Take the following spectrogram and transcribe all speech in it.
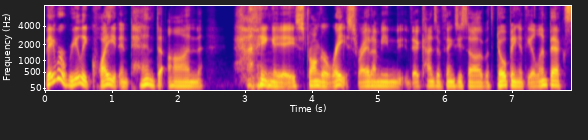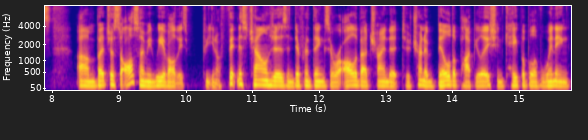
they were really quite intent on having a, stronger race, right? I mean, the kinds of things you saw with doping at the Olympics, um, but just also, I mean, we have all these you know fitness challenges and different things that were all about trying to to trying to build a population capable of winning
